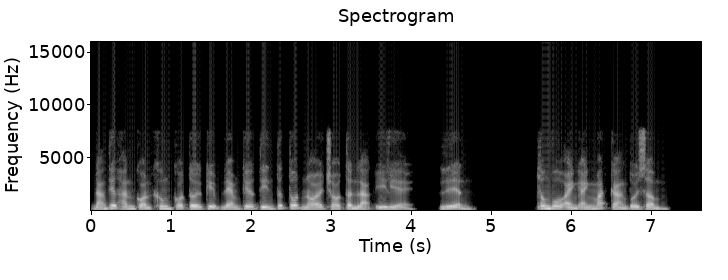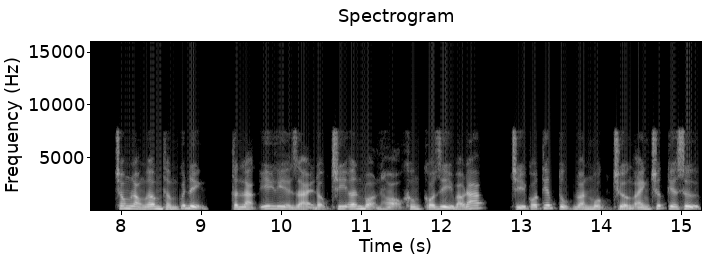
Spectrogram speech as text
Đáng tiếc hắn còn không có tới kịp đem kia tin tức tốt nói cho tần lạc y liền. liền. Thông vô ảnh ánh mắt càng tối sầm. Trong lòng âm thầm quyết định, tần lạc y lìa giải độc tri ân bọn họ không có gì báo đáp, chỉ có tiếp tục đoan mục trường anh trước kia sự,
